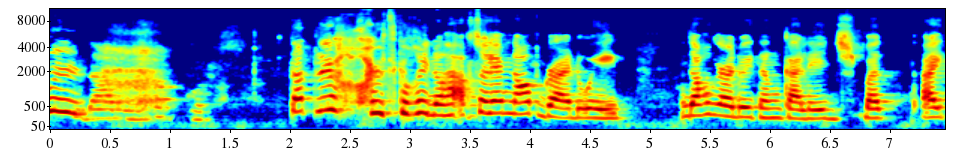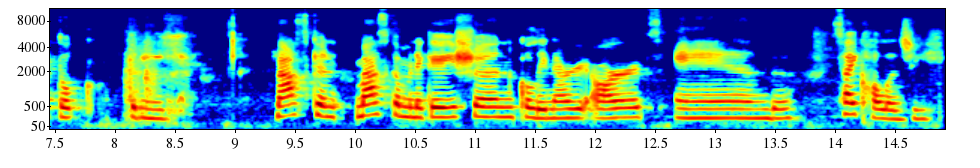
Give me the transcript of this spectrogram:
Wait. Dami, of course. Tatlo yung course ko kinuha. Actually, I'm not graduate. Hindi ako graduate ng college, but I took three. Mass, con- mass communication, culinary arts, and psychology.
